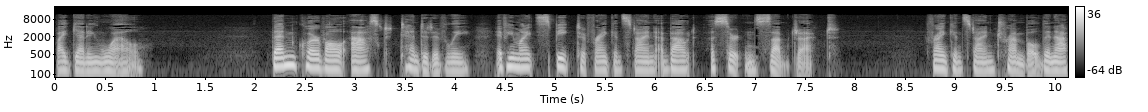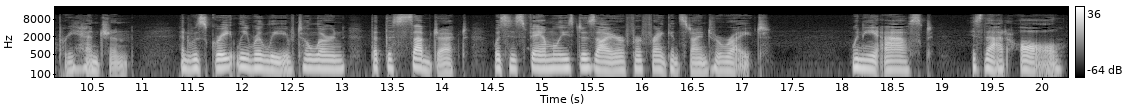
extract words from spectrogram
by getting well. Then Clerval asked tentatively if he might speak to Frankenstein about a certain subject. Frankenstein trembled in apprehension and was greatly relieved to learn that the subject was his family's desire for Frankenstein to write. When he asked, Is that all?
